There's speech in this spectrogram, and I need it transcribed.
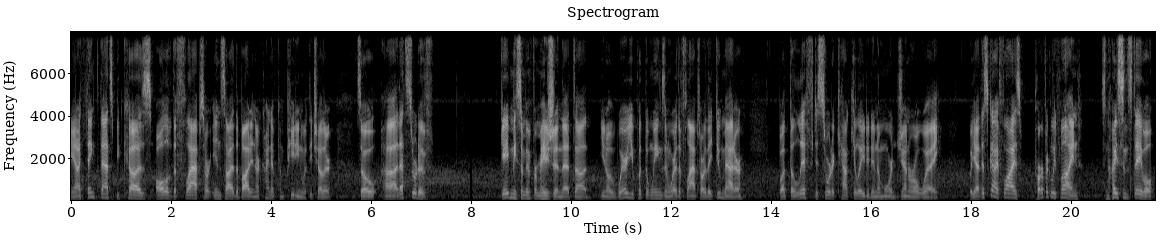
And I think that's because all of the flaps are inside the body and they're kind of competing with each other. So uh, that sort of gave me some information that, uh, you know, where you put the wings and where the flaps are, they do matter. But the lift is sort of calculated in a more general way. But yeah, this guy flies perfectly fine. It's nice and stable.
